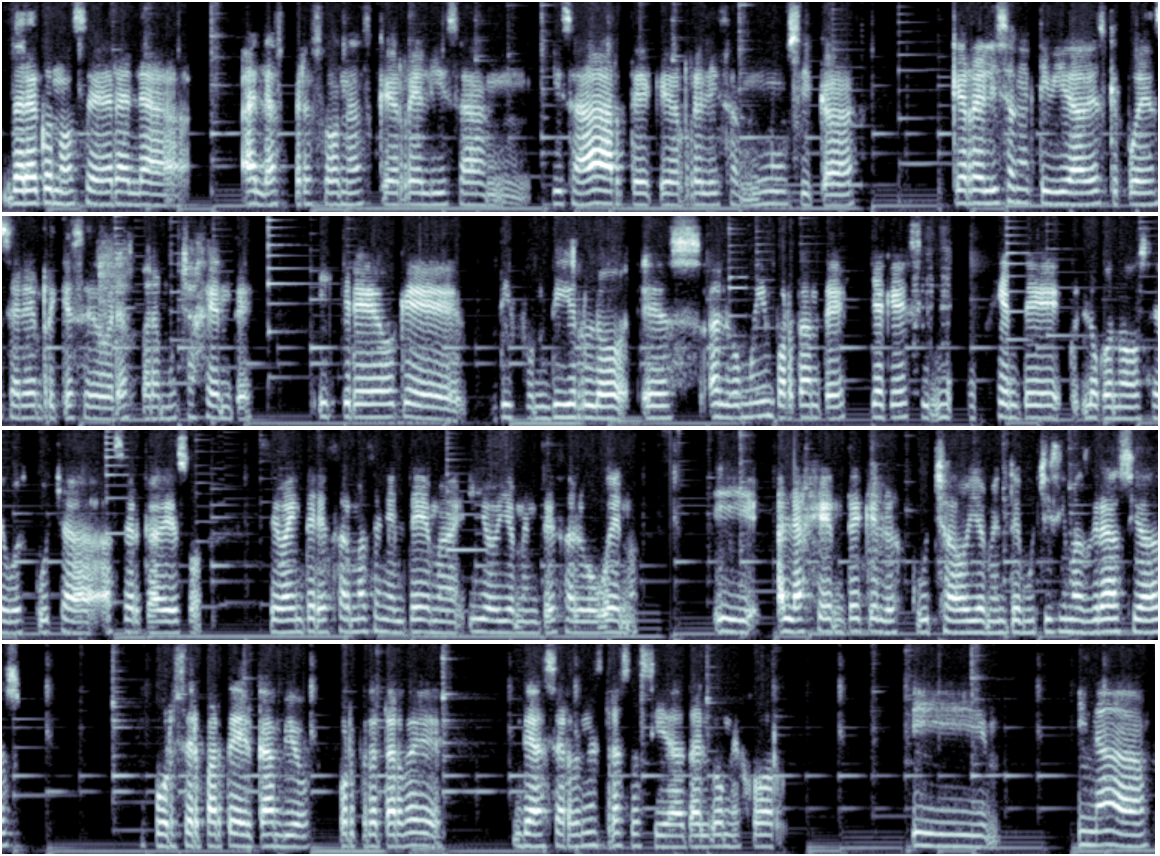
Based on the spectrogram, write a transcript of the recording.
dar a conocer a, la, a las personas que realizan quizá arte, que realizan música, que realizan actividades que pueden ser enriquecedoras para mucha gente. Y creo que difundirlo es algo muy importante, ya que si gente lo conoce o escucha acerca de eso, se va a interesar más en el tema y obviamente es algo bueno. Y a la gente que lo escucha, obviamente muchísimas gracias por ser parte del cambio, por tratar de, de hacer de nuestra sociedad algo mejor. Y, y nada,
